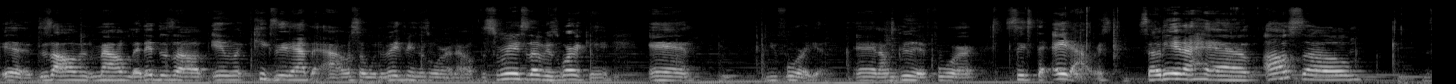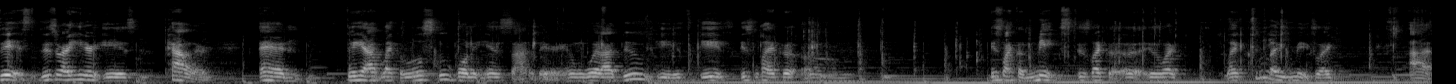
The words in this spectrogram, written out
yeah, dissolve in the mouth. Let it dissolve. It kicks it out the hour. So when the vape pen is wearing off, the syringe stuff is working, and euphoria, and I'm good for six to eight hours. So then I have also this. This right here is powder, and they have like a little scoop on the inside of there. And what I do is it's it's like a um it's like a mix. It's like a it's like like Kool-Aid mix. Like I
